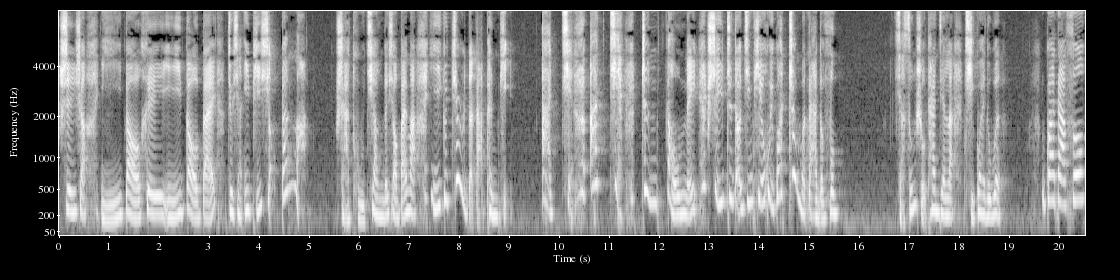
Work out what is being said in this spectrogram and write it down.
身上一道黑一道白，就像一匹小斑马。沙土呛得小白马一个劲儿的打喷嚏，阿切阿切，真倒霉！谁知道今天会刮这么大的风？小松鼠看见了，奇怪的问。刮大风，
